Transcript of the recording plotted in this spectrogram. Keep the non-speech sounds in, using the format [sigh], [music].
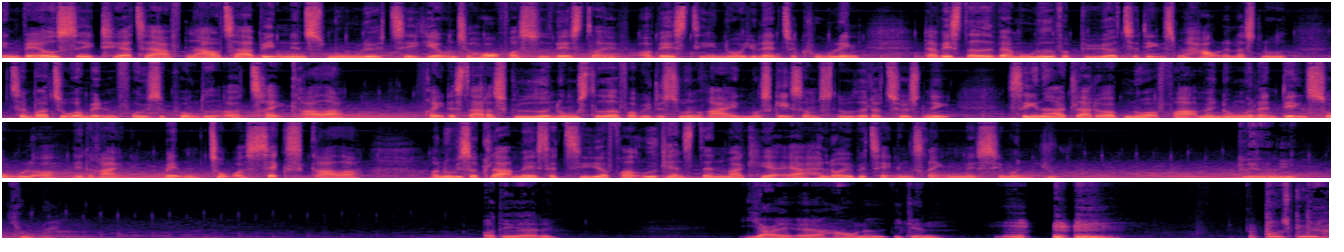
En vejrudsigt her til aften aftager vinden en smule til jævn til hård fra sydvest og vest i Nordjylland til Kuling. Der vil stadig være mulighed for byer til dels med havl eller slud. Temperaturer mellem frysepunktet og 3 grader. Fredag starter skyde, og nogle steder får vi desuden regn, måske som slud eller tøsne. Senere er klart op nordfra med nogle eller en del sol og lidt regn, mellem 2 og 6 grader. Og nu er vi så klar med satire fra udkants Danmark. Her er Halløjbetalingsringen med Simon Jul. Glædelig jul. Og det er det. Jeg er havnet igen. [clears throat] Undskyld.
